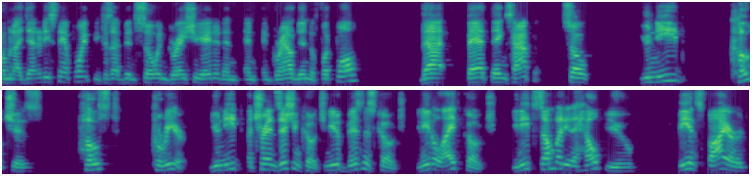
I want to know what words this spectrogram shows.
from an identity standpoint, because I've been so ingratiated and, and, and ground into football that bad things happen. So you need coaches post career. You need a transition coach. You need a business coach. You need a life coach. You need somebody to help you be inspired,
